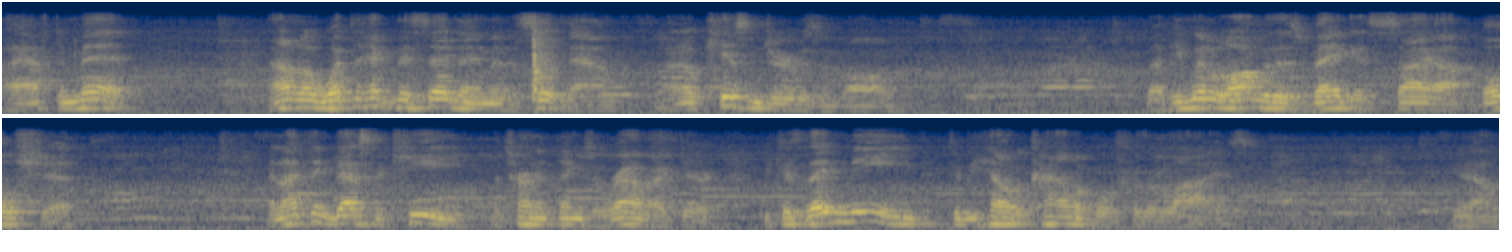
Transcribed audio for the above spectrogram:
I have to admit, I don't know what the heck they said to him in the sit down. I know Kissinger was involved. But he went along with this Vegas psyop bullshit. And I think that's the key to turning things around right there. Because they need to be held accountable for their lies. You know,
